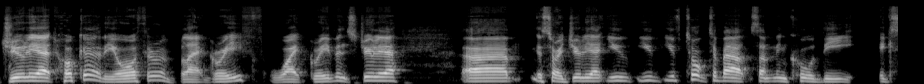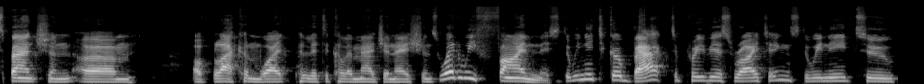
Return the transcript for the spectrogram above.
Juliet Hooker, the author of Black Grief, White Grievance. Julia, uh, sorry, Juliet, you, you, you've talked about something called the expansion um, of black and white political imaginations. Where do we find this? Do we need to go back to previous writings? Do we need to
